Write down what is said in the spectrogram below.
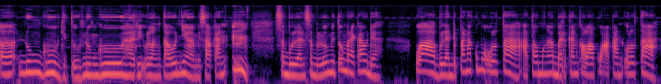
uh, nunggu gitu, nunggu hari ulang tahunnya. Misalkan sebulan sebelum itu mereka udah, wah bulan depan aku mau ultah atau mengabarkan kalau aku akan ultah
